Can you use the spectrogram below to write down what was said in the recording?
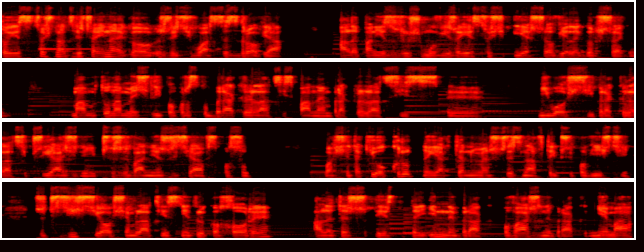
to jest coś nadzwyczajnego żyć w łasce zdrowia, ale Pan Jezus już mówi, że jest coś jeszcze o wiele gorszego. Mam tu na myśli po prostu brak relacji z Panem, brak relacji z y, miłości, brak relacji przyjaźni, przeżywanie życia w sposób właśnie taki okrutny, jak ten mężczyzna w tej przypowieści, że 38 lat jest nie tylko chory, ale też jest tutaj inny brak, poważny brak. Nie ma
